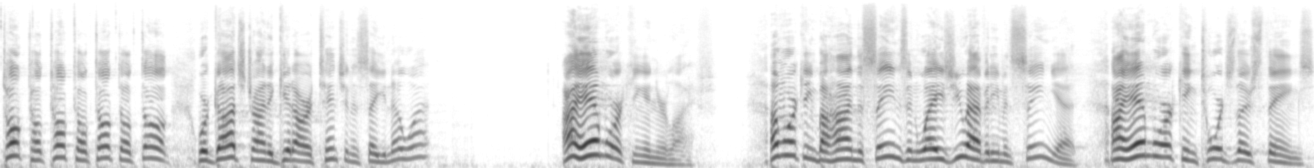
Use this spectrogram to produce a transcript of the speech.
talk, talk, talk, talk, talk, talk, talk, where God's trying to get our attention and say, You know what? I am working in your life. I'm working behind the scenes in ways you haven't even seen yet. I am working towards those things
